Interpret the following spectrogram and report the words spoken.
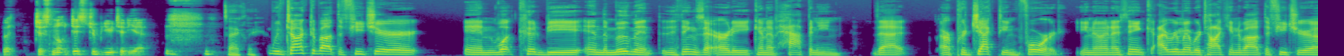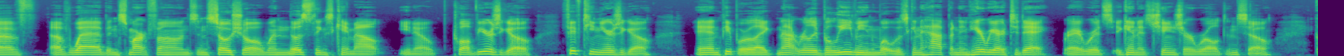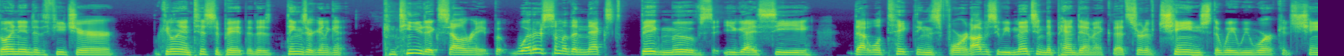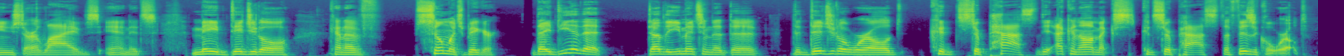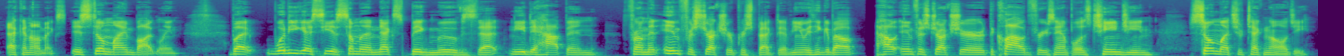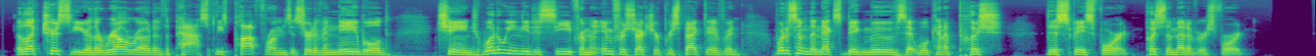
but just not distributed yet. exactly We've talked about the future and what could be in the movement, the things that are already kind of happening that are projecting forward, you know, and I think I remember talking about the future of of web and smartphones and social when those things came out, you know, 12 years ago, 15 years ago. And people were like not really believing what was going to happen. And here we are today, right? Where it's again, it's changed our world. And so going into the future, we can only anticipate that things are going to continue to accelerate. But what are some of the next big moves that you guys see that will take things forward? Obviously, we mentioned the pandemic that sort of changed the way we work. It's changed our lives and it's made digital kind of so much bigger. The idea that Dudley, you mentioned that the the digital world could surpass the economics, could surpass the physical world economics is still mind-boggling. But what do you guys see as some of the next big moves that need to happen from an infrastructure perspective? You know, we think about how infrastructure, the cloud, for example, is changing so much of technology. Electricity or the railroad of the past, these platforms that sort of enabled change. What do we need to see from an infrastructure perspective? And what are some of the next big moves that will kind of push this space forward, push the metaverse forward?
